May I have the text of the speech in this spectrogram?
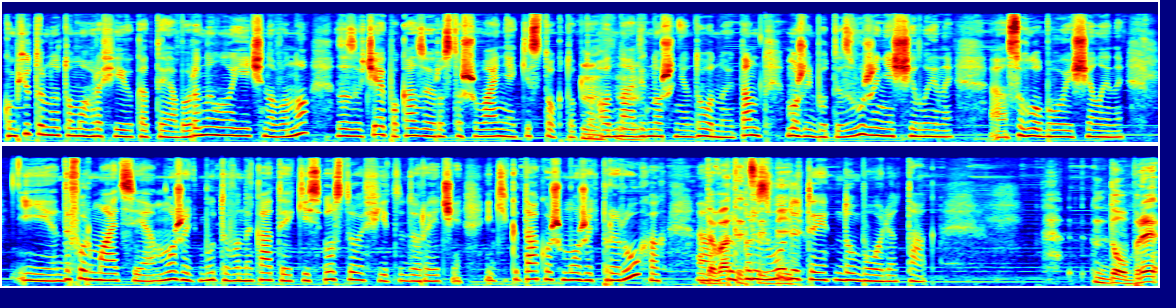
комп'ютерну томографію КТ або рентгенологічно, воно зазвичай показує розташування кісток, тобто mm-hmm. одна відношення до одної. Там можуть бути звуження щілини, суглобової щілини. І деформація можуть бути виникати якісь остеофіти, до речі, які також можуть при рухах Давати призводити до болю. Так. Добре,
